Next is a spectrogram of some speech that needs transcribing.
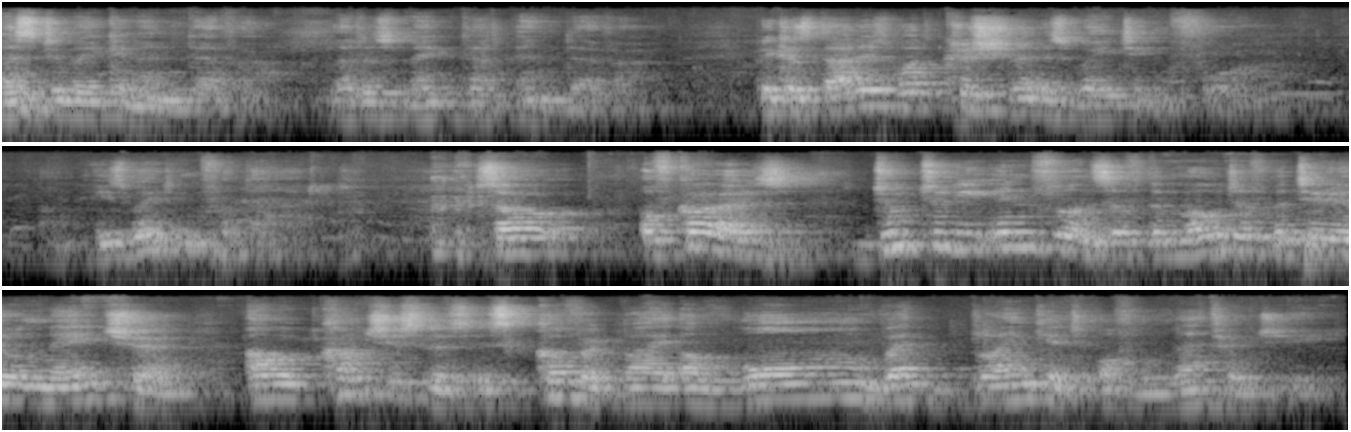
has to make an endeavor. Let us make that endeavor. Because that is what Krishna is waiting for. He's waiting for that. So, of course, due to the influence of the mode of material nature, our consciousness is covered by a warm, wet blanket of lethargy.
